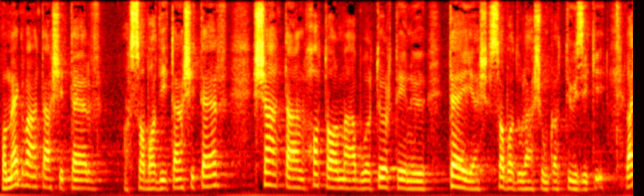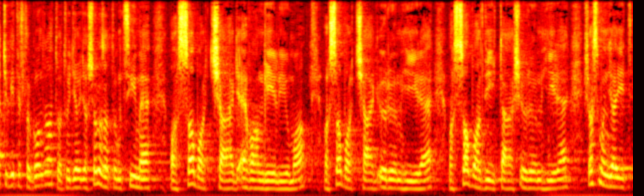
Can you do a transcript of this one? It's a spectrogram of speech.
A megváltási terv a szabadítási terv, sátán hatalmából történő teljes szabadulásunkat tűzi ki. Látjuk itt ezt a gondolatot, ugye, hogy a sorozatunk címe a szabadság evangéliuma, a szabadság örömhíre, a szabadítás örömhíre, és azt mondja itt,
